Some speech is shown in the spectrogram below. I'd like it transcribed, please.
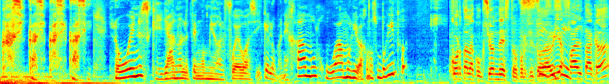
Casi, casi, casi, casi. Lo bueno es que ya no le tengo miedo al fuego, así que lo manejamos, jugamos, le bajamos un poquito. Corta la cocción de esto, porque si Sí, todavía sí, sí. falta acá,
